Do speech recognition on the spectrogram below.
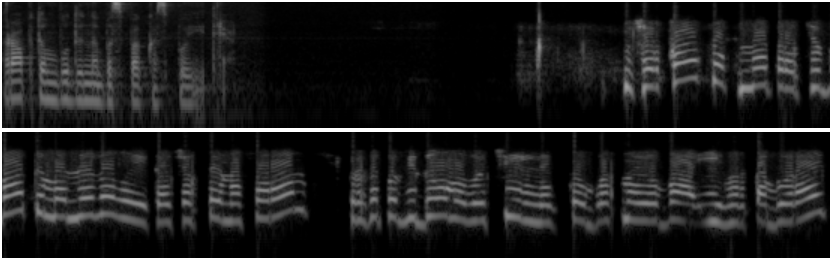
Раптом буде небезпека з повітря. У Черкасах не працюватиме невелика частина сирен. Про це повідомив очільник обласної ОВА Ігор Табурець.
